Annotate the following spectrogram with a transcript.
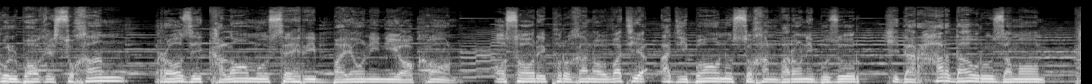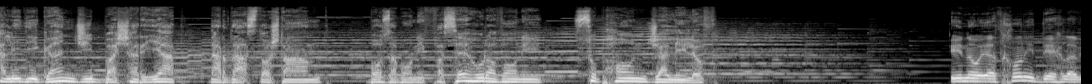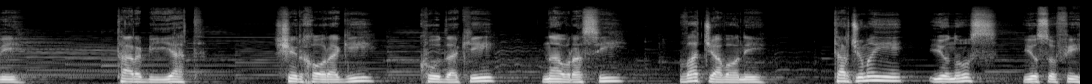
гулбоғи сухан рози калому сеҳри баёни ниёкон осори пурғановати адибону суханбарони бузург ки дар ҳар давру замон калиди ганҷи башарият дар даст доштаанд бо забони фасеҳу равонӣ субҳон ҷалилов иноятхони деҳлавӣ тарбият ширхорагӣ кӯдакӣ наврасӣ ва ҷавонӣ тарҷумаи юнус юсуфӣ.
